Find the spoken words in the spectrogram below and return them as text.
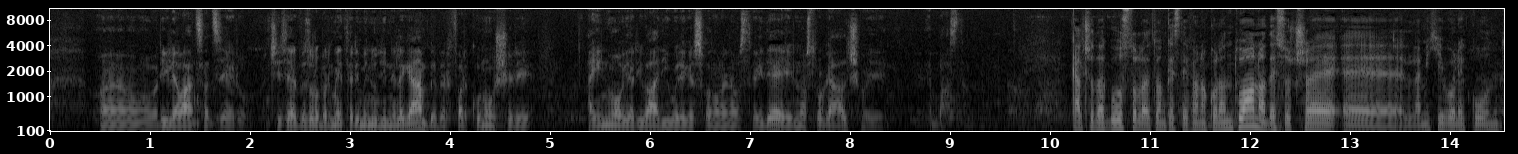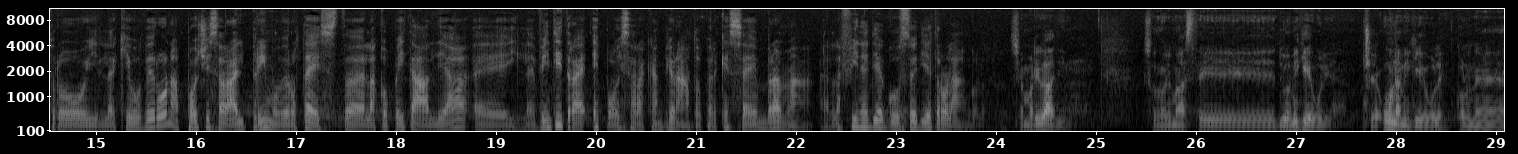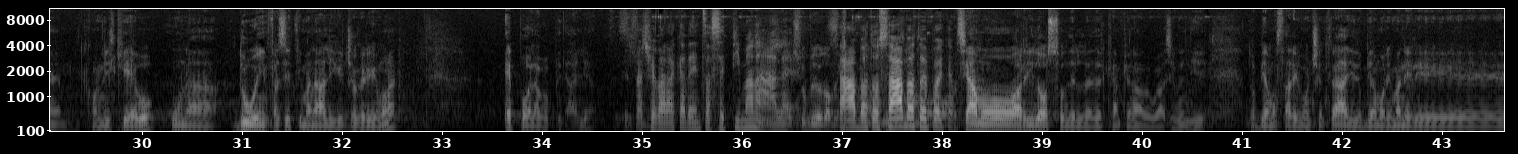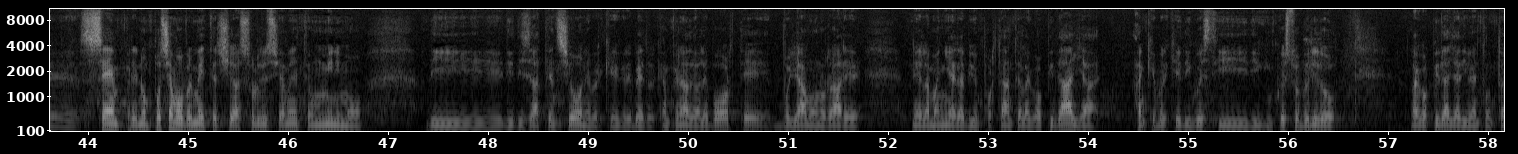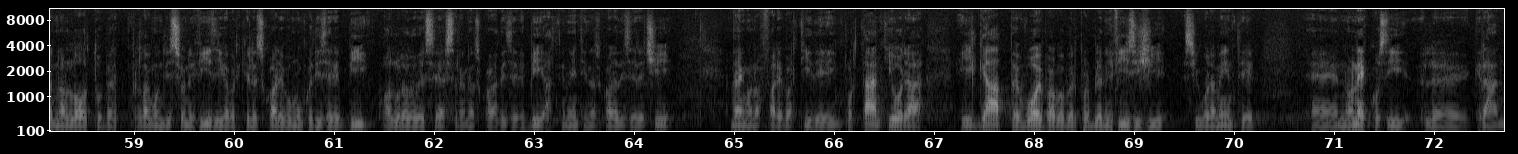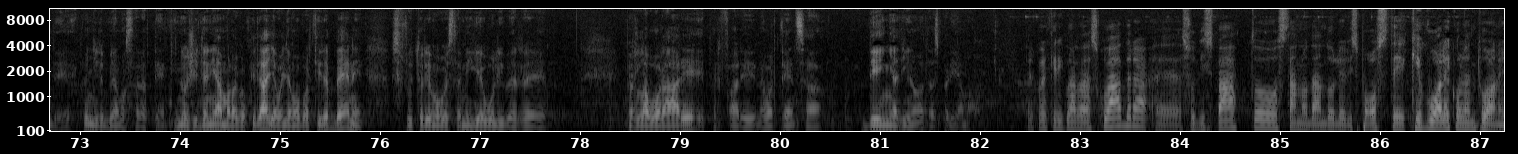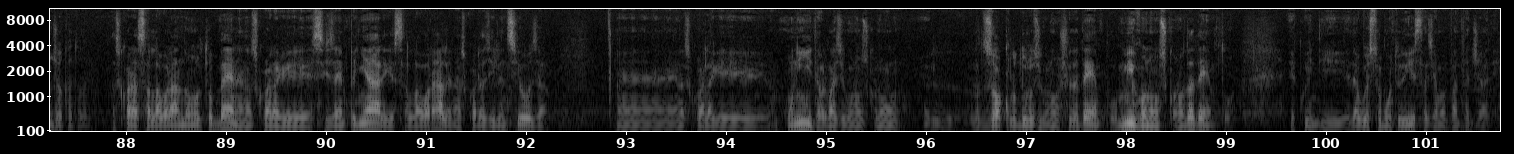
uh, rilevanza zero, ci serve solo per mettere i minuti nelle gambe, per far conoscere ai nuovi arrivati quelle che sono le nostre idee, il nostro calcio e, e basta. Calcio d'agosto, l'ha detto anche Stefano Colantuono, adesso c'è eh, l'amichevole contro il Chievo Verona, poi ci sarà il primo vero test, la Coppa Italia, eh, il 23 e poi sarà campionato perché sembra, ma la fine di agosto è dietro l'angolo. Siamo arrivati, sono rimaste due amichevoli, cioè una amichevole con, eh, con il Chievo, una, due infrasettimanali che giocheremo eh, e poi la Coppa Italia. Si faceva la cadenza settimanale, sabato, sabato e poi. Siamo a ridosso del, del campionato quasi, quindi dobbiamo stare concentrati, dobbiamo rimanere sempre, non possiamo permetterci assolutissimamente un minimo di, di disattenzione perché, ripeto, il campionato è alle porte, vogliamo onorare nella maniera più importante la Coppa Italia anche perché questi, in questo periodo la Coppa Italia diventa un terno all'otto per, per, la condizione fisica, perché le squadre comunque di Serie B, qualora dovesse essere una squadra di Serie B, altrimenti una squadra di Serie C, vengono a fare partite importanti. Ora il gap, vuoi proprio per problemi fisici, sicuramente eh, non è così grande, quindi dobbiamo stare attenti. Noi ci teniamo alla Coppa Italia, vogliamo partire bene, sfrutteremo queste amichevoli per, per lavorare e per fare una partenza degna di nota, speriamo. Per quel che riguarda la squadra, eh, soddisfatto, stanno dando le risposte che vuole con l'Antuono i giocatori? La squadra sta lavorando molto bene, è una squadra che si sa impegnare, che sa lavorare, è una squadra silenziosa, eh, è una squadra che unita, ormai si conoscono, lo zoccolo duro si conosce da tempo, mi conoscono da tempo e quindi da questo punto di vista siamo avvantaggiati.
